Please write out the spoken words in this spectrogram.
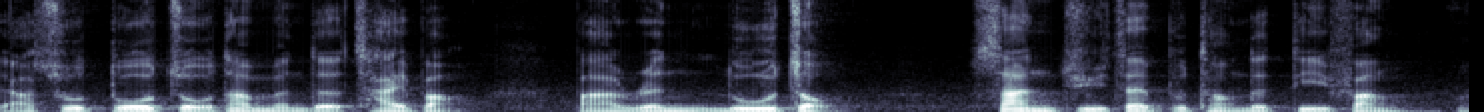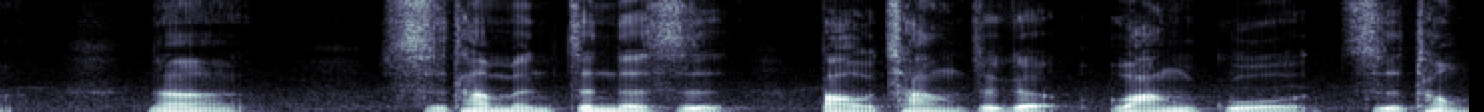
亚述夺走他们的财宝，把人掳走，散居在不同的地方。那使他们真的是。饱尝这个亡国之痛。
